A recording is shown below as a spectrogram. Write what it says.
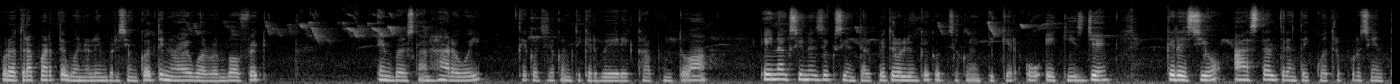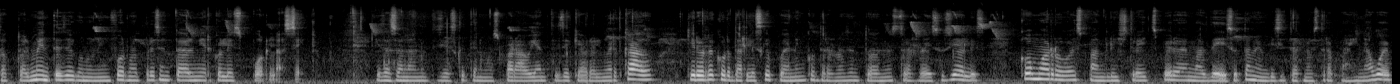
Por otra parte, bueno, la inversión continua de Warren Buffett en Berkshire Hathaway, que cotiza con el ticker BRK.A, en acciones de Occidental Petroleum, que cotiza con el ticker OXY, creció hasta el 34% actualmente, según un informe presentado el miércoles por la SEC. Esas son las noticias que tenemos para hoy antes de que abra el mercado. Quiero recordarles que pueden encontrarnos en todas nuestras redes sociales como arroba Spanglish Trades, pero además de eso también visitar nuestra página web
